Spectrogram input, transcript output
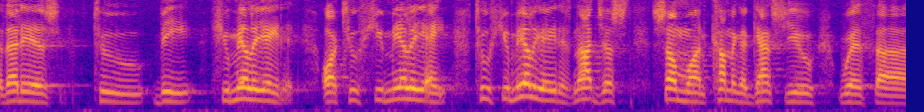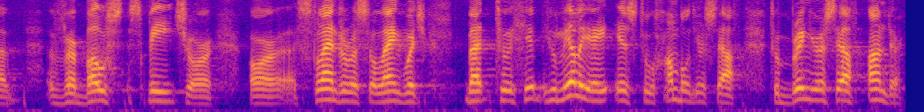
That is, to be humiliated or to humiliate. To humiliate is not just someone coming against you with uh, verbose speech or, or slanderous language. But to humiliate is to humble yourself, to bring yourself under.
